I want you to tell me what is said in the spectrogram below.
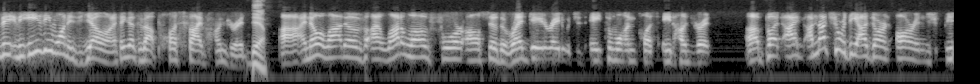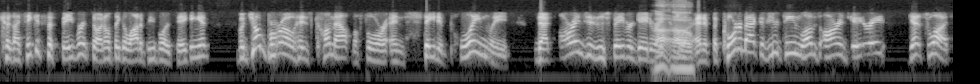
So the the easy one is yellow, and I think that's about plus five hundred. Yeah. Uh, I know a lot of a lot of love for also the red Gatorade, which is eight to one plus eight hundred. Uh, but I, I'm not sure what the odds are in orange because I think it's the favorite, so I don't think a lot of people are taking it. But Joe Burrow has come out before and stated plainly that orange is his favorite Gatorade Uh-oh. color. And if the quarterback of your team loves orange Gatorade, guess what?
